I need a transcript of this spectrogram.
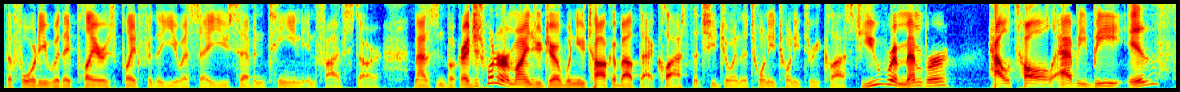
the 40 with a player who's played for the USA U17 in five star Madison Booker. I just want to remind you, Joe, when you talk about that class that she joined the 2023 class, do you remember how tall Abby B is?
